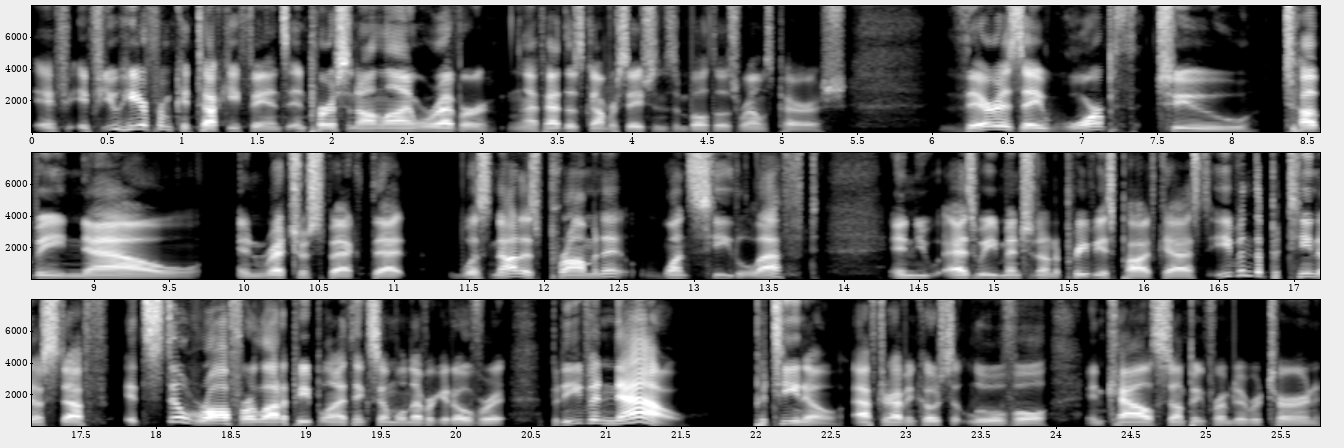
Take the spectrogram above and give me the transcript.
if if you hear from Kentucky fans in person, online, wherever, and I've had those conversations in both those realms, Parrish. There is a warmth to Tubby now in retrospect that was not as prominent once he left. And you, as we mentioned on a previous podcast, even the Pitino stuff, it's still raw for a lot of people, and I think some will never get over it. But even now, Pitino, after having coached at Louisville and Cal stumping for him to return,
